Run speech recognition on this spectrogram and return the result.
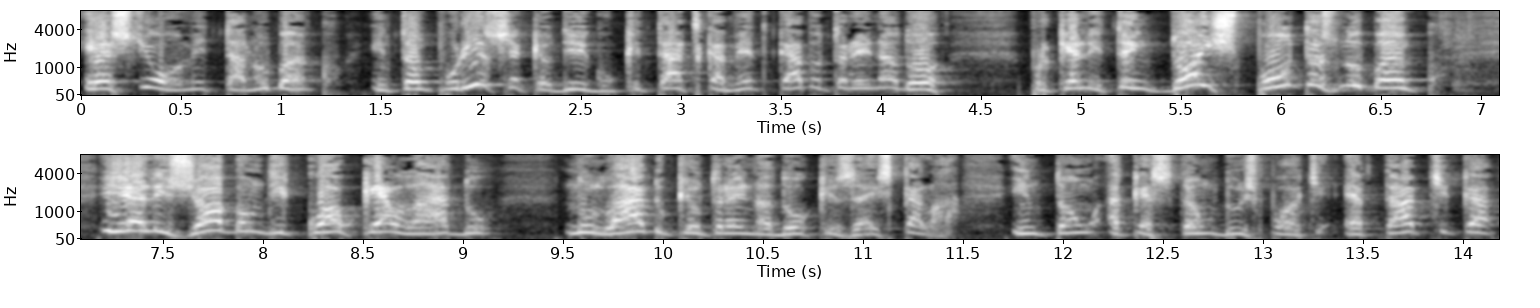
este homem está no banco. Então, por isso é que eu digo que taticamente cabe o treinador, porque ele tem dois pontas no banco e eles jogam de qualquer lado, no lado que o treinador quiser escalar. Então, a questão do esporte é tática,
